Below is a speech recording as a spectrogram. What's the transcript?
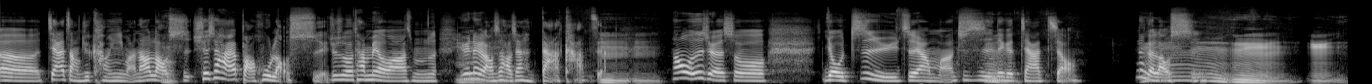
呃家长去抗议嘛，然后老师、嗯。学校还要保护老师，就说他没有啊什么的，因为那个老师好像很大咖这样，嗯嗯，然后我就觉得说有至于这样吗？就是那个家教、那个老师。嗯嗯嗯，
